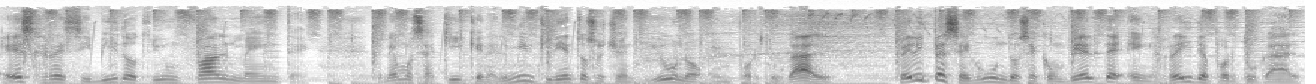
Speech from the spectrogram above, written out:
Es recibido triunfalmente. Tenemos aquí que en el 1581, en Portugal, Felipe II se convierte en rey de Portugal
